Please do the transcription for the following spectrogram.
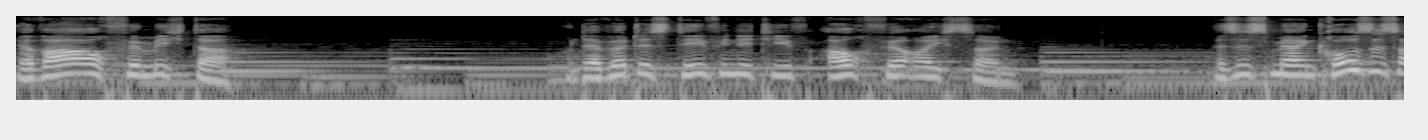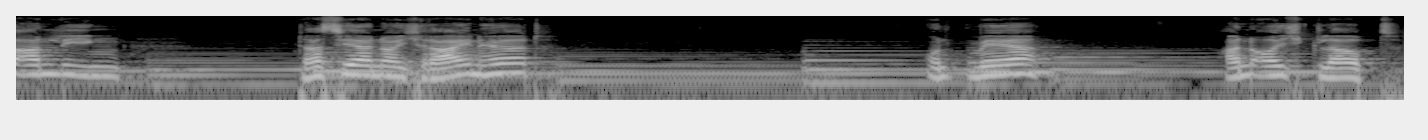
Er war auch für mich da. Und er wird es definitiv auch für euch sein. Es ist mir ein großes Anliegen, dass ihr an euch reinhört und mehr an euch glaubt.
